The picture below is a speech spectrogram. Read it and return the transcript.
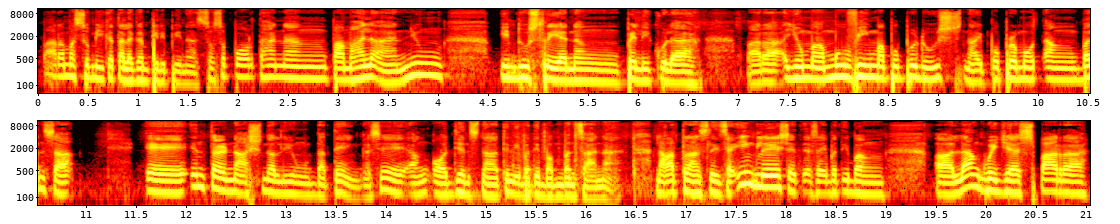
Para mas sumikat talagang Pilipinas. So suportahan ng pamahalaan yung industriya ng pelikula para yung mga moving mapuproduce na ipopromote ang bansa eh, international yung dating kasi ang audience natin iba't ibang bansa na. Nakatranslate sa English at sa iba't ibang uh, languages para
